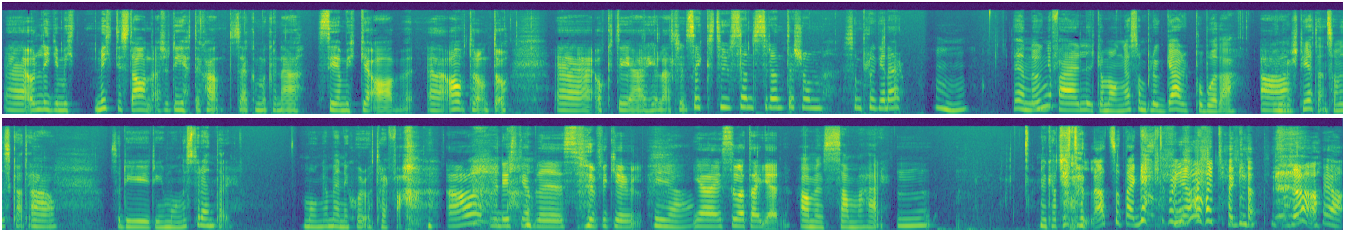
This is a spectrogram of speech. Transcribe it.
Eh, och det ligger mitt, mitt i stan där så det är jätteskönt. Så jag kommer kunna se mycket av, eh, av Toronto. Eh, och det är hela 36 000 studenter som, som pluggar där. Mm. Det är ändå ungefär lika många som pluggar på båda Ja. universiteten som vi ska till. Ja. Så det är ju det är ju många studenter. Många människor att träffa. ja, men det ska bli superkul. Ja. Jag är så taggad. ja, men samma här. Mm. Nu kanske jag inte lät så taggad, men jag är taggad. Bra! Ja.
